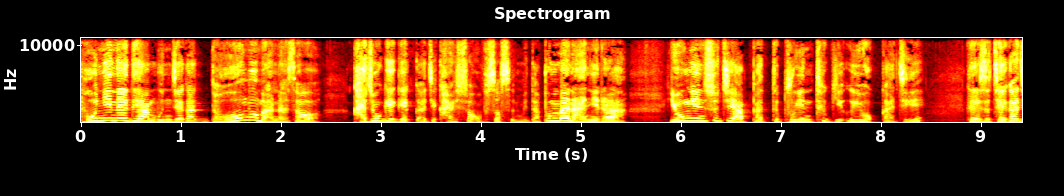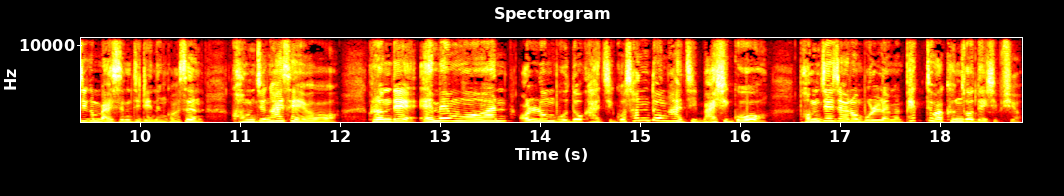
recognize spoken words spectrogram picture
본인에 대한 문제가 너무 많아서 가족에게까지 갈 수 없었습니다. 뿐만 아니라 용인 수지 아파트 부인 특이 의혹까지. 그래서 제가 지금 말씀드리는 것은 검증하세요. 그런데 애매모호한 언론 보도 가지고 선동하지 마시고 범죄자로 몰려면 팩트와 근거 대십시오.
